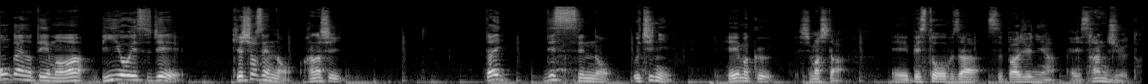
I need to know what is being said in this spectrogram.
今回のテーマは BOSJ 決勝戦の話。大熱戦のうちに閉幕しました、えー、ベストオブザスーパージュニア、えー、30と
